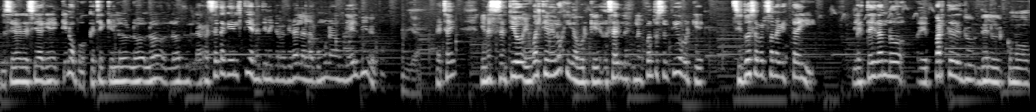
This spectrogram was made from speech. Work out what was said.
El señor decía que, que no, pues, ¿cachai? Que lo- lo- lo- lo- la receta que él tiene tiene que retirarla en la comuna donde él vive, pues. Ya. ¿Cachai? Y en ese sentido igual tiene lógica, porque, o sea, le, le encuentro sentido porque si tú a esa persona que está ahí le estáis dando eh, parte de tu- del, como,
